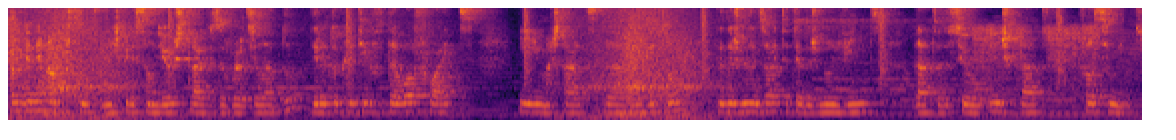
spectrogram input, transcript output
Para 99% da inspiração de hoje, trago-vos o Virgil Abloh, diretor criativo da Off-White e mais tarde da Louis Vuitton, de 2018 até 2020, data do seu inesperado falecimento.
